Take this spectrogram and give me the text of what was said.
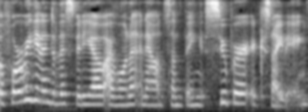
Before we get into this video, I want to announce something super exciting.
